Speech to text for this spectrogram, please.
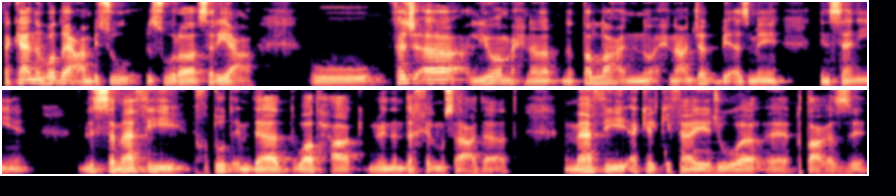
فكان الوضع عم بسوء بصورة سريعة. وفجأة اليوم إحنا نطلع إنه إحنا عن جد بأزمة إنسانية. لسه ما في خطوط إمداد واضحة من وين ندخل مساعدات. ما في أكل كفاية جوا آه، قطاع غزة.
